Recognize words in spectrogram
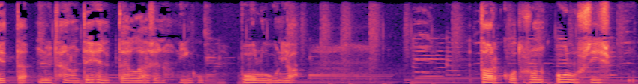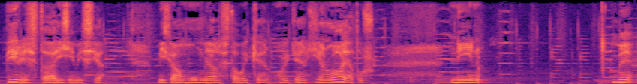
että nyt hän on tehnyt tällaisen niin kuin, poluun ja tarkoitus on ollut siis piristää ihmisiä, mikä on mun mielestä oikein, oikein hieno ajatus. Niin me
